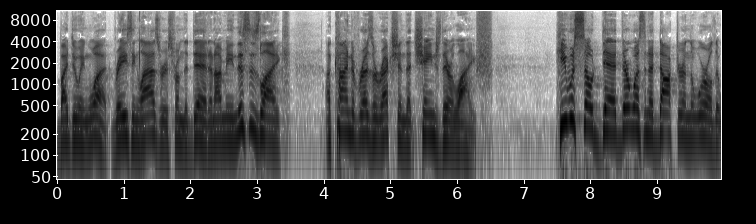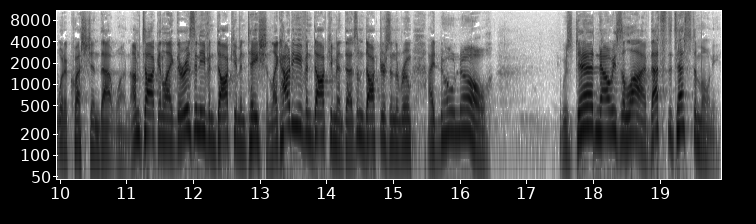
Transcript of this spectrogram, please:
by doing what? Raising Lazarus from the dead. And I mean, this is like a kind of resurrection that changed their life. He was so dead, there wasn't a doctor in the world that would have questioned that one. I'm talking like there isn't even documentation. Like, how do you even document that? Some doctors in the room, I don't know. He was dead, now he's alive. That's the testimony.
